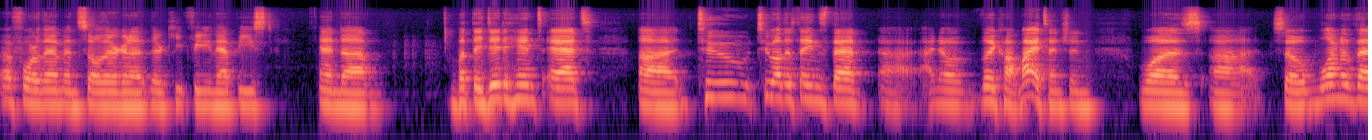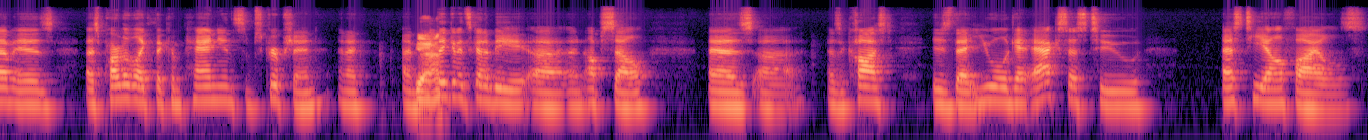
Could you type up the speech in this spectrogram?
uh, for them, and so they're gonna they're keep feeding that beast. And um, but they did hint at uh, two two other things that uh, I know really caught my attention was uh, so one of them is as part of like the companion subscription, and I I'm Yeah. thinking it's going to be uh, an upsell as uh, as a cost is that you will get access to STL files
